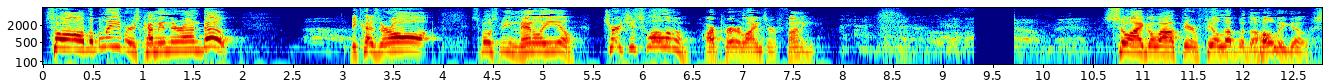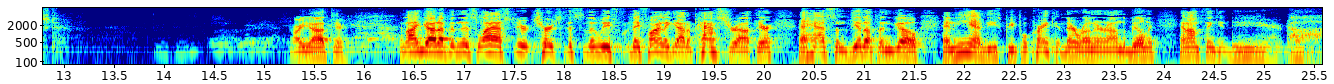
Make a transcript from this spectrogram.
So all the believers come in there on dope because they're all supposed to be mentally ill. Church is full of them. Our prayer lines are funny. So I go out there filled up with the Holy Ghost. Are you out there? And I got up in this last year church. This we, they finally got a pastor out there that has some get up and go, and he had these people cranking. They're running around the building, and I'm thinking, dear God.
